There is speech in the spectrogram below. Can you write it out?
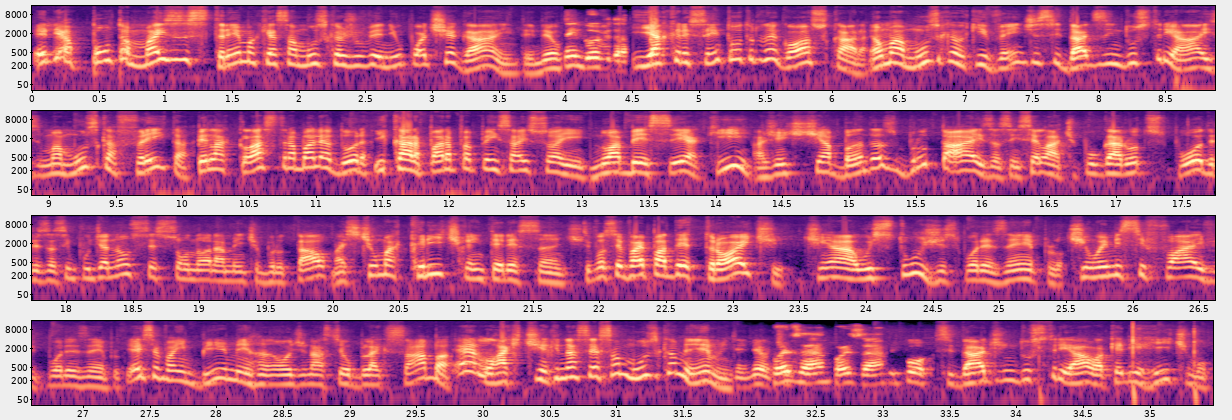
ele é a ponta mais extrema que essa música música juvenil pode chegar, entendeu? Sem dúvida. E acrescenta outro negócio, cara. É uma música que vem de cidades industriais, uma música feita pela classe trabalhadora. E, cara, para pra pensar isso aí. No ABC aqui, a gente tinha bandas brutais, assim, sei lá, tipo Garotos Podres, assim, podia não ser sonoramente brutal, mas tinha uma crítica interessante. Se você vai para Detroit, tinha o Stooges, por exemplo, tinha o MC5, por exemplo. E aí você vai em Birmingham, onde nasceu Black Sabbath, é lá que tinha que nascer essa música mesmo, entendeu? Pois é, pois é. Tipo, cidade industrial, aquele ritmo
